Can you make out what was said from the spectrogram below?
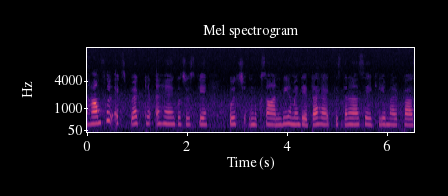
ہارمفل ایکسپیکٹ ہیں، کچھ اس کے کچھ نقصان بھی ہمیں دیتا ہے۔ کس طرح سے کہ ہمارے پاس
